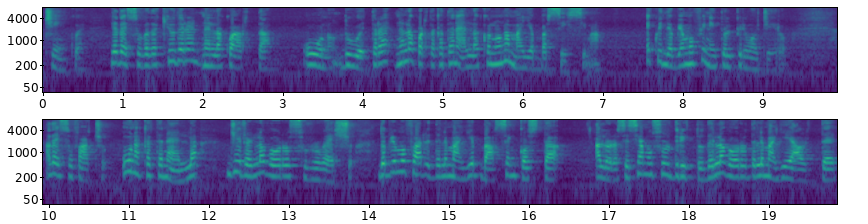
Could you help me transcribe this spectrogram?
5 e adesso vado a chiudere nella quarta. 1 2 3 nella quarta catenella con una maglia bassissima. E quindi abbiamo finito il primo giro. Adesso faccio una catenella giro il lavoro sul rovescio. Dobbiamo fare delle maglie basse in costa. Allora se siamo sul dritto del lavoro delle maglie alte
